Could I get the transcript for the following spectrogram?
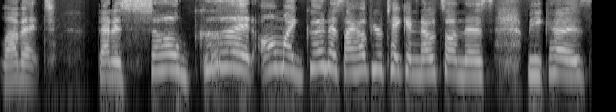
Love it. That is so good. Oh my goodness. I hope you're taking notes on this because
